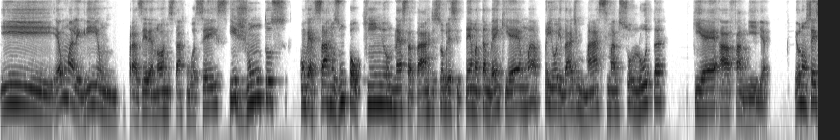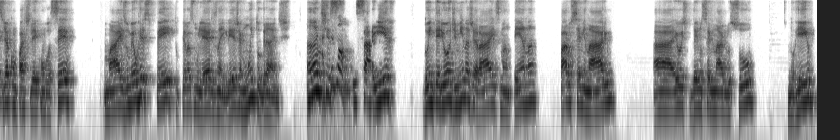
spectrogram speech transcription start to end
e é uma alegria, um prazer enorme estar com vocês e juntos conversarmos um pouquinho nesta tarde sobre esse tema também, que é uma prioridade máxima, absoluta, que é a família. Eu não sei se já compartilhei com você, mas o meu respeito pelas mulheres na igreja é muito grande. Antes de sair do interior de Minas Gerais, Mantena, para o seminário, ah, eu estudei no Seminário do Sul, no Rio,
